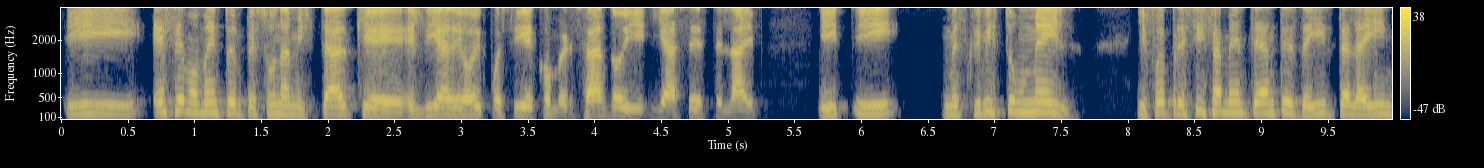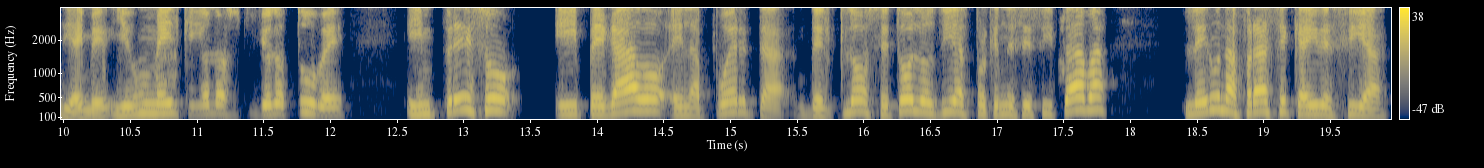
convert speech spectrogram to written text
y ese momento empezó una amistad que el día de hoy pues sigue conversando y, hace este live. Y, me escribiste un mail y fue precisamente antes de irte a la India y, un mail que yo, yo lo tuve impreso y pegado en la puerta del closet todos los días porque necesitaba leer una frase que ahí decía,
